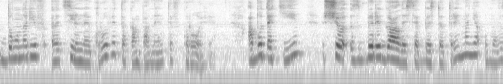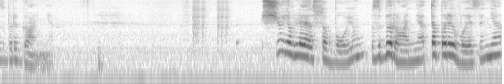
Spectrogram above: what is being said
донорів е, цільної крові та компонентів крові, або такі, що зберігалися без дотримання умов зберігання. Що являє собою збирання та перевезення,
